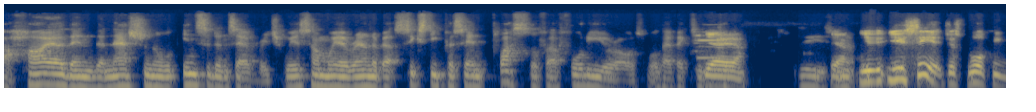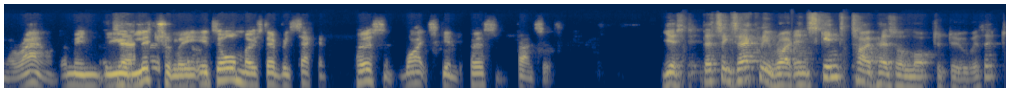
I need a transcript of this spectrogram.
a higher than the national incidence average. We're somewhere around about 60% plus of our 40 year olds will have actinic Yeah, yeah, disease. yeah. You you see it just walking around. I mean, you literally it's almost every second person, white skinned person, Francis. Yes, that's exactly right. And skin type has a lot to do with it.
